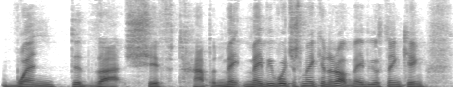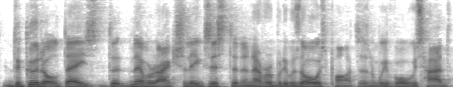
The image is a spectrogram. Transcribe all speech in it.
When did that shift happen? Maybe we're just making it up. Maybe you're thinking the good old days that never actually existed and everybody was always partisan. We've always had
